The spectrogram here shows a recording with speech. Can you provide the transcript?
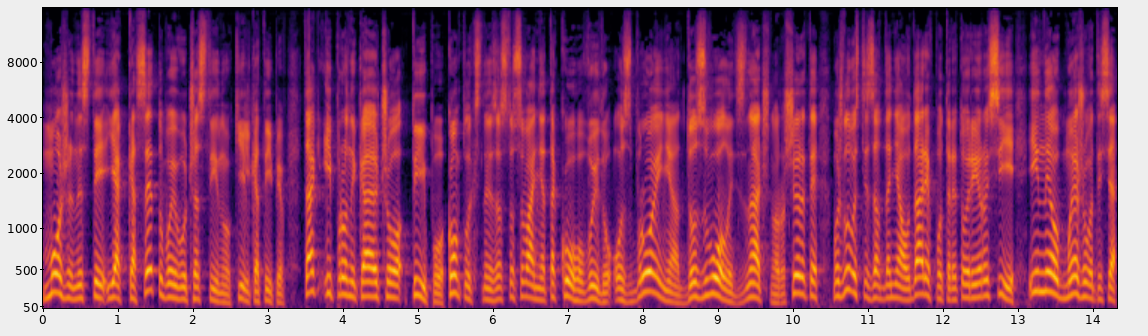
може нести як касетну бойову частину, кілька типів, так і проникаючого типу. Комплексне застосування такого виду озброєння дозволить значно розширити можливості завдання ударів по території Росії і не обмежуватися.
